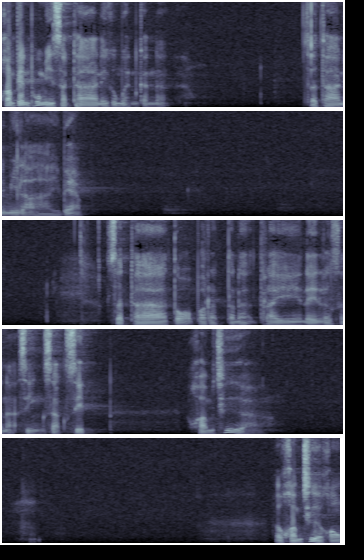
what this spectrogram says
ความเป็นผู้มีศรัทธานี่ก็เหมือนกันนะศรัทธานี่มีหลายแบบ ศรัทธาต่อพระรัตนตรัยในลักษณะสิ่งศักดิ์สิทธิ์ ความเชื่อ เอาความเชื่อของ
